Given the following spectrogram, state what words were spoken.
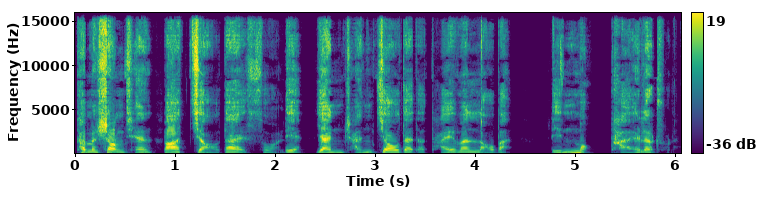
他们上前把脚带锁链、眼缠胶带的台湾老板林某抬了出来，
